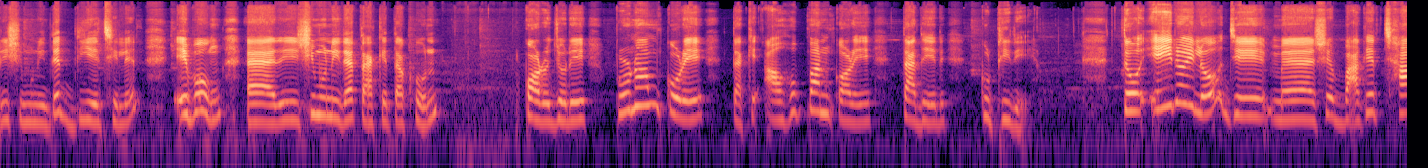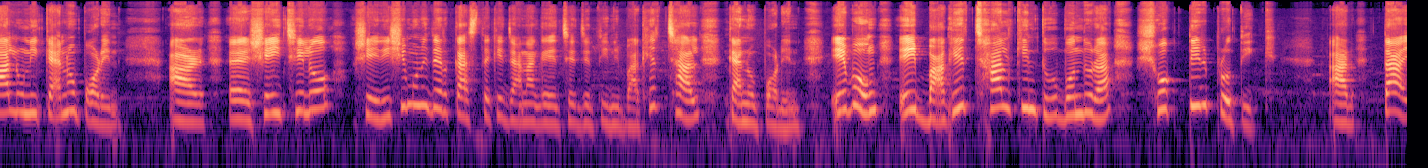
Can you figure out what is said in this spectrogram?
ঋষিমুনিদের দিয়েছিলেন এবং ঋষিমুনিরা তাকে তখন করজোরে প্রণাম করে তাকে আহ্বান করে তাদের কুঠিরে তো এই রইল যে সে বাঘের ছাল উনি কেন পড়েন? আর সেই ছিল, সেই ঋষিমুনিদের কাছ থেকে জানা গিয়েছে যে তিনি বাঘের ছাল কেন পড়েন। এবং এই বাঘের ছাল কিন্তু বন্ধুরা শক্তির প্রতীক। আর তাই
